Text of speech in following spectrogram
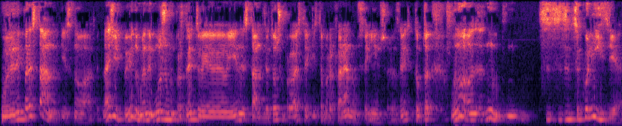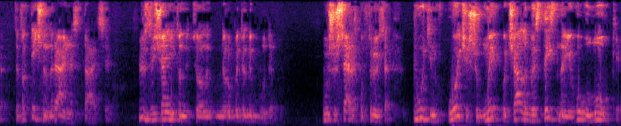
Вони не перестануть існувати. Значить, відповідно, ми не можемо припинити воєнний стан для того, щоб провести якийсь там референдум, все інше. Розумієте? Тобто, воно ну це, це, це колізія, це фактично нереальна ситуація. Плюс, звичайно, ніхто цього не робити не буде. Тому що ще раз повторюся, Путін хоче, щоб ми почали вестись на його уловки.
